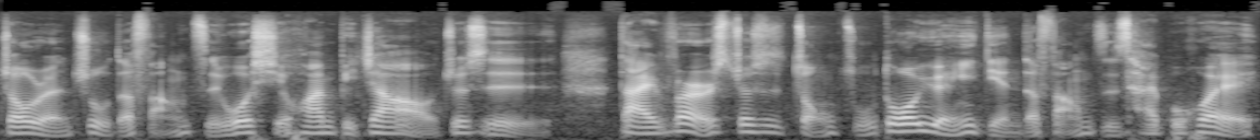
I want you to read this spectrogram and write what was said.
洲人住的房子。我喜欢比较就是 diverse，就是种族多元一点的房子，才不会。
